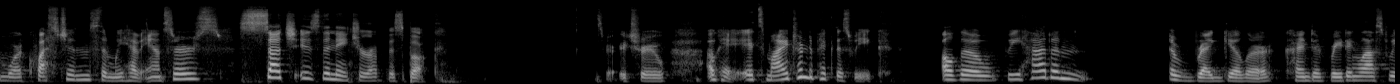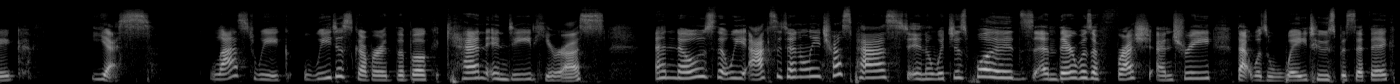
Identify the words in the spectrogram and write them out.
more questions than we have answers. Such is the nature of this book. It's very true. Okay, it's my turn to pick this week. Although we had an irregular kind of reading last week. Yes. Last week, we discovered the book can indeed hear us and knows that we accidentally trespassed in a witch's woods, and there was a fresh entry that was way too specific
